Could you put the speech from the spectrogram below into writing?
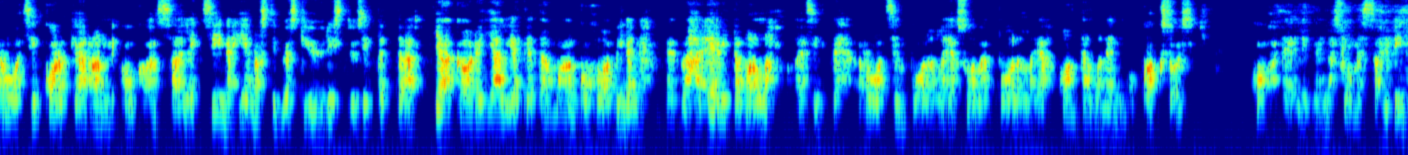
Ruotsin korkearannikon kanssa. Eli siinä hienosti myöskin yhdistyy sitten tämä jääkauden jäljet ja tämä maan kohoaminen vähän eri tavalla ja sitten Ruotsin puolella ja Suomen puolella. Ja on tällainen niin kuin kaksoiskohde, eli meillä Suomessa hyvin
